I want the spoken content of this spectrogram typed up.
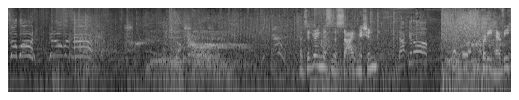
Someone, get over here! Considering this is a side mission, Knock it off! it's pretty heavy.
